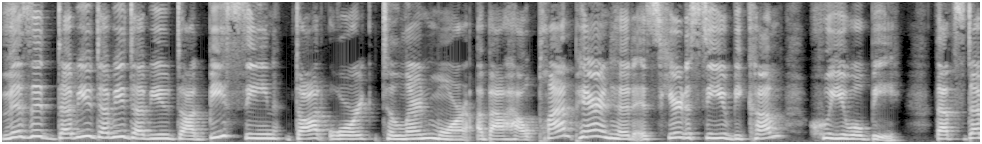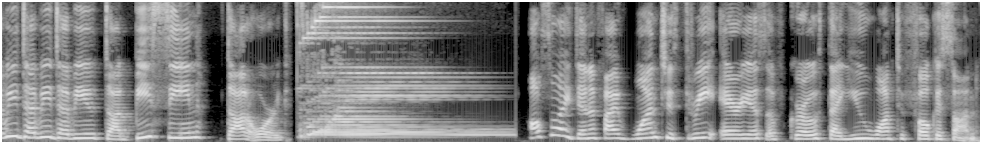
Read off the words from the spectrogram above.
Visit www.beseen.org to learn more about how Planned Parenthood is here to see you become who you will be. That's www.beseen.org. Also identify one to three areas of growth that you want to focus on.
